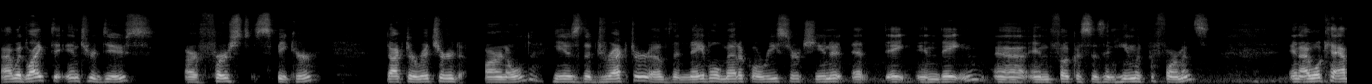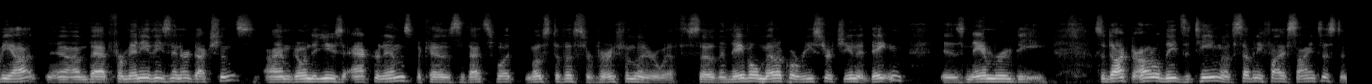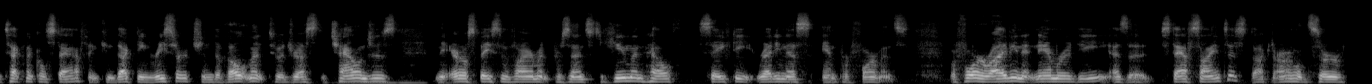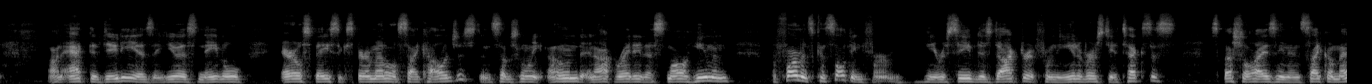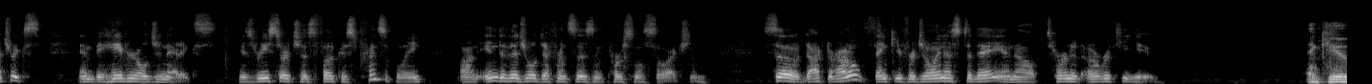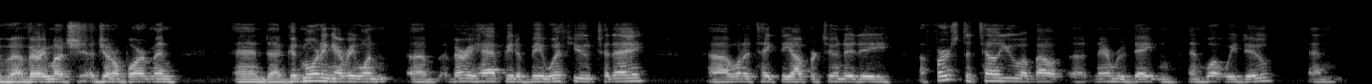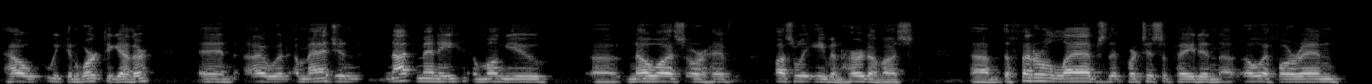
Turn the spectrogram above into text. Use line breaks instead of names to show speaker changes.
I would like to introduce our first speaker, Dr. Richard Arnold. He is the director of the Naval Medical Research Unit at Dayton, in Dayton uh, and focuses in human performance. And I will caveat um, that for many of these introductions, I'm going to use acronyms because that's what most of us are very familiar with. So the Naval Medical Research Unit Dayton is NAMRU-D. So Dr. Arnold leads a team of 75 scientists and technical staff in conducting research and development to address the challenges the aerospace environment presents to human health, safety, readiness, and performance. Before arriving at NAMRU-D as a staff scientist, Dr. Arnold served on active duty as a U.S. Naval aerospace experimental psychologist and subsequently owned and operated a small human performance consulting firm. He received his doctorate from the University of Texas, specializing in psychometrics and behavioral genetics. His research has focused principally on individual differences in personnel selection. So, Dr. Arnold, thank you for joining us today, and I'll turn it over to you.
Thank you uh, very much, General Bartman. And uh, good morning, everyone. Uh, very happy to be with you today. Uh, I want to take the opportunity uh, first to tell you about uh, NAMRU Dayton and what we do and how we can work together. And I would imagine not many among you uh, know us or have possibly even heard of us. Um, the federal labs that participate in the OFRN,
